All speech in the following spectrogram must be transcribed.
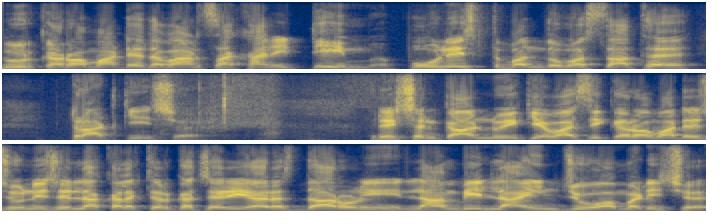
દૂર કરવા માટે દબાણ શાખાની ટીમ પોલીસ બંદોબસ્ત સાથે ત્રાટકી છે. રેશન કાર્ડનું ઈ કેવાયસી કરવા માટે જૂની જિલ્લા કલેક્ટર કચેરી અરજદારોની લાંબી લાઇન જોવા મળી છે.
